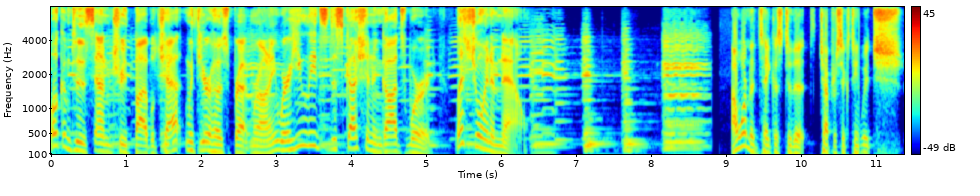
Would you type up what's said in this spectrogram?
Welcome to the Sound of Truth Bible Chat with your host, Brett Morani, where he leads discussion in God's Word. Let's join him now. I wanted to take us to the chapter 16, which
